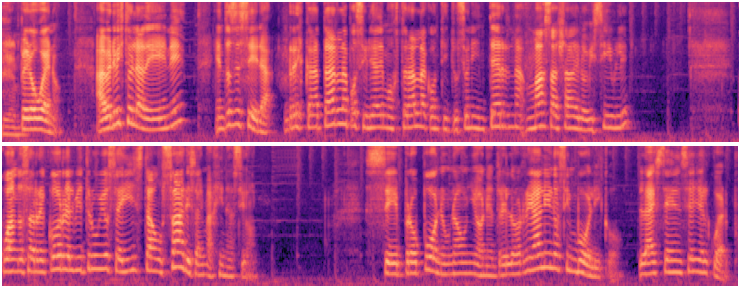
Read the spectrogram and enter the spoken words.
Bien. Pero bueno, haber visto el ADN, entonces era rescatar la posibilidad de mostrar la constitución interna más allá de lo visible. Cuando se recorre el Vitruvio se insta a usar esa imaginación. Se propone una unión entre lo real y lo simbólico, la esencia y el cuerpo.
